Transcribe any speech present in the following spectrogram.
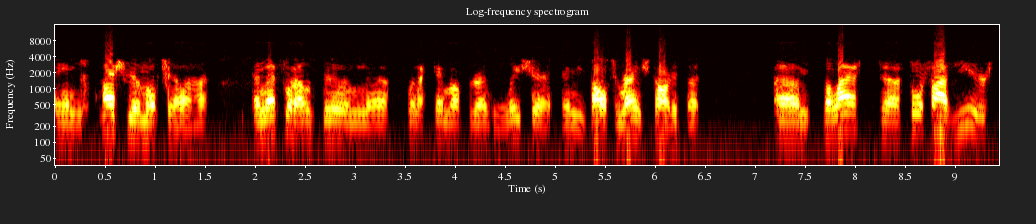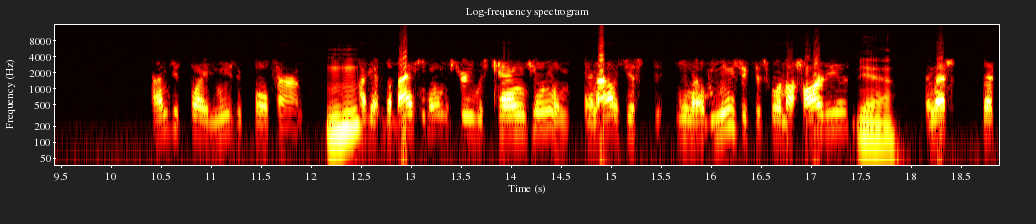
in Waynesville, North Carolina, and that's what I was doing uh, when I came off the road to Alecia and Balsam Range started. But um, the last uh, four or five years, I'm just playing music full time. Mm-hmm. I got the banking industry was changing, and and I was just you know music is where my heart is, Yeah. and that's that's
